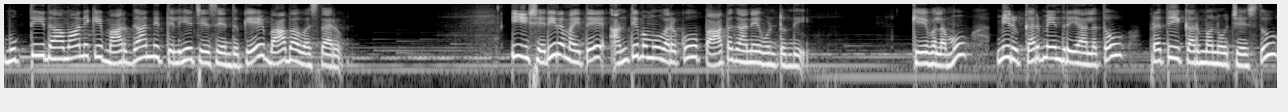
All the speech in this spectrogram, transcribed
ముక్తిధామానికి మార్గాన్ని తెలియచేసేందుకే బాబా వస్తారు. ఈ శరీరం అయితే అంతిమము వరకు పాతగానే ఉంటుంది. కేవలము మీరు కర్మేంద్రియాలతో ప్రతి కర్మను చేస్తూ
